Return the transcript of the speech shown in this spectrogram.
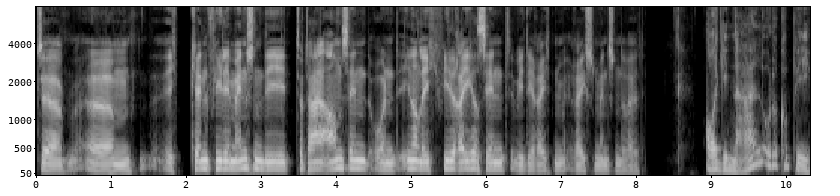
Tja, ähm, ich kenne viele Menschen, die total arm sind und innerlich viel reicher sind wie die reichen, reichsten Menschen der Welt. Original oder Kopie?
